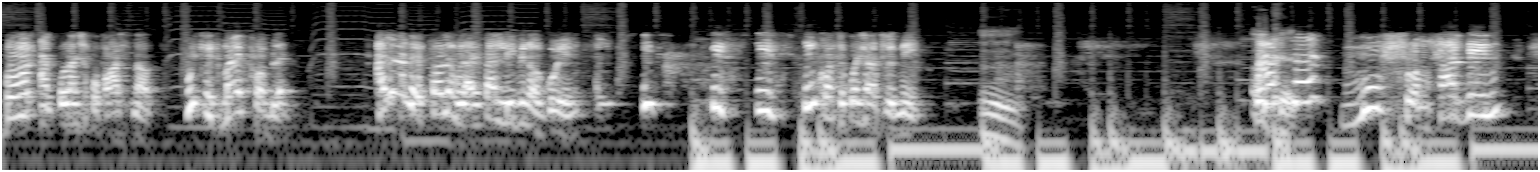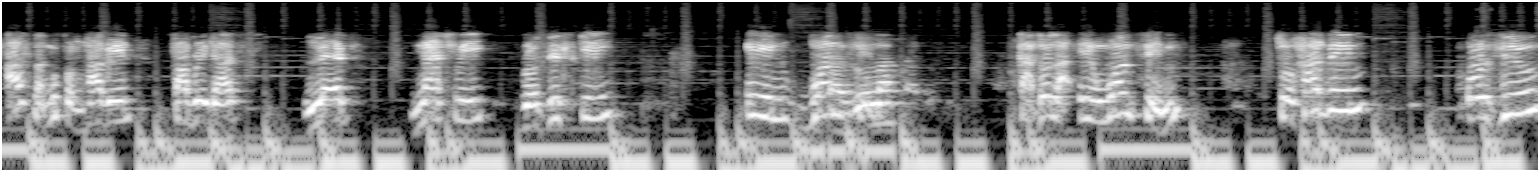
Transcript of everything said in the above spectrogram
board and ownership of Arsenal, which is my problem. I don't have a problem with Arteta leaving or going. It's, it's, it's inconsequential to me. Hmm. Okay. Arsenal moved from having Arsenal moved from having Fabregas, Lev, Nasri, Rosicky in one Cazorla. team, Cazorla in one team, to having Ozil,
